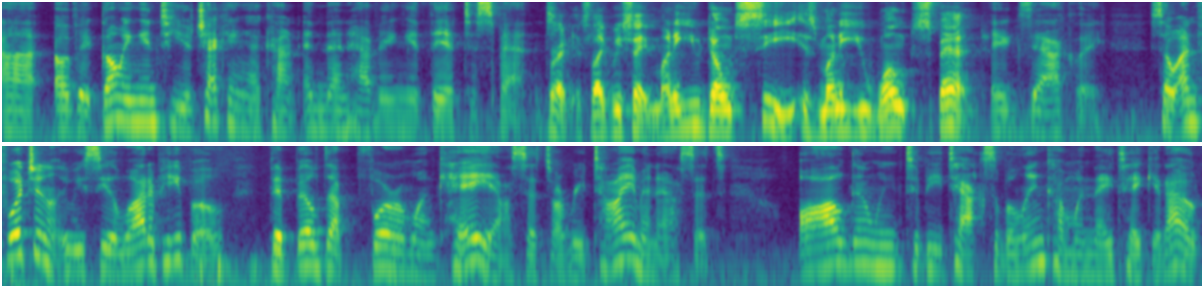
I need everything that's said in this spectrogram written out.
uh, of it going into your checking account and then having it there to spend. Right. It's like we say, money you don't see is money you won't spend. Exactly. So unfortunately, we see a lot of people that build up 401k assets or retirement assets, all going to be taxable income when they take it out,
